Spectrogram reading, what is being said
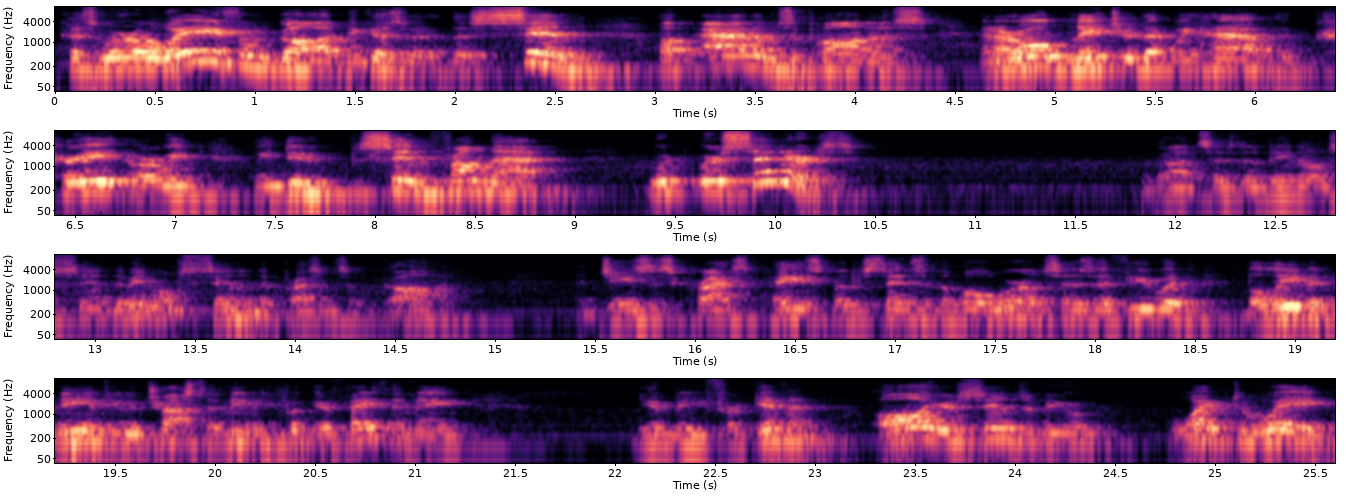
Because we're away from God because of the sin of Adam's upon us and our old nature that we have that create or we, we do sin from that. We're, we're sinners. God says there'll be no sin. There'll be no sin in the presence of God. And Jesus Christ pays for the sins of the whole world. Says if you would believe in me, if you would trust in me, if you put your faith in me, you'd be forgiven. All your sins would be wiped away,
